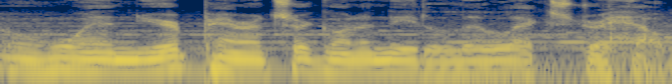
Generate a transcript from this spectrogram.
when your parents are going to need a little extra help.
